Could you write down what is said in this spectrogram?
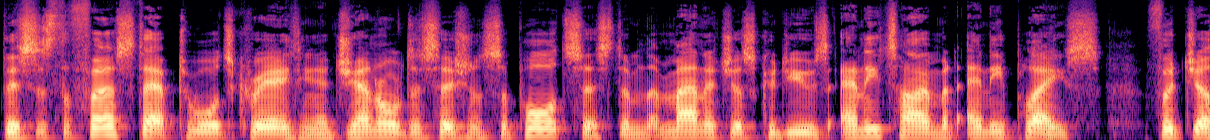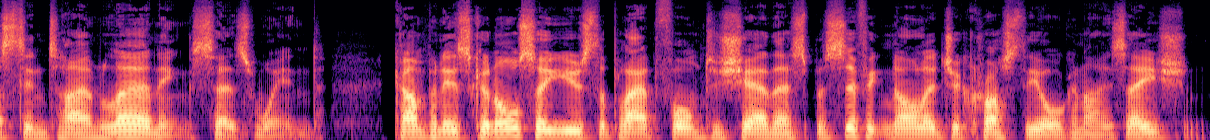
This is the first step towards creating a general decision support system that managers could use anytime at any place for just in time learning, says Wind. Companies can also use the platform to share their specific knowledge across the organization.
